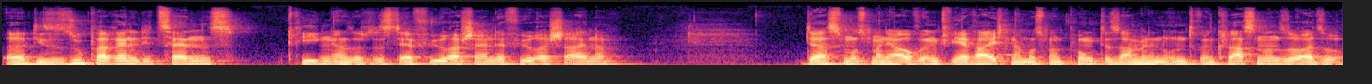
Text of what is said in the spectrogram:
äh, diese Superrennlizenz kriegen. Also das ist der Führerschein der Führerscheine. Das muss man ja auch irgendwie erreichen. Da muss man Punkte sammeln in unteren Klassen und so. Also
